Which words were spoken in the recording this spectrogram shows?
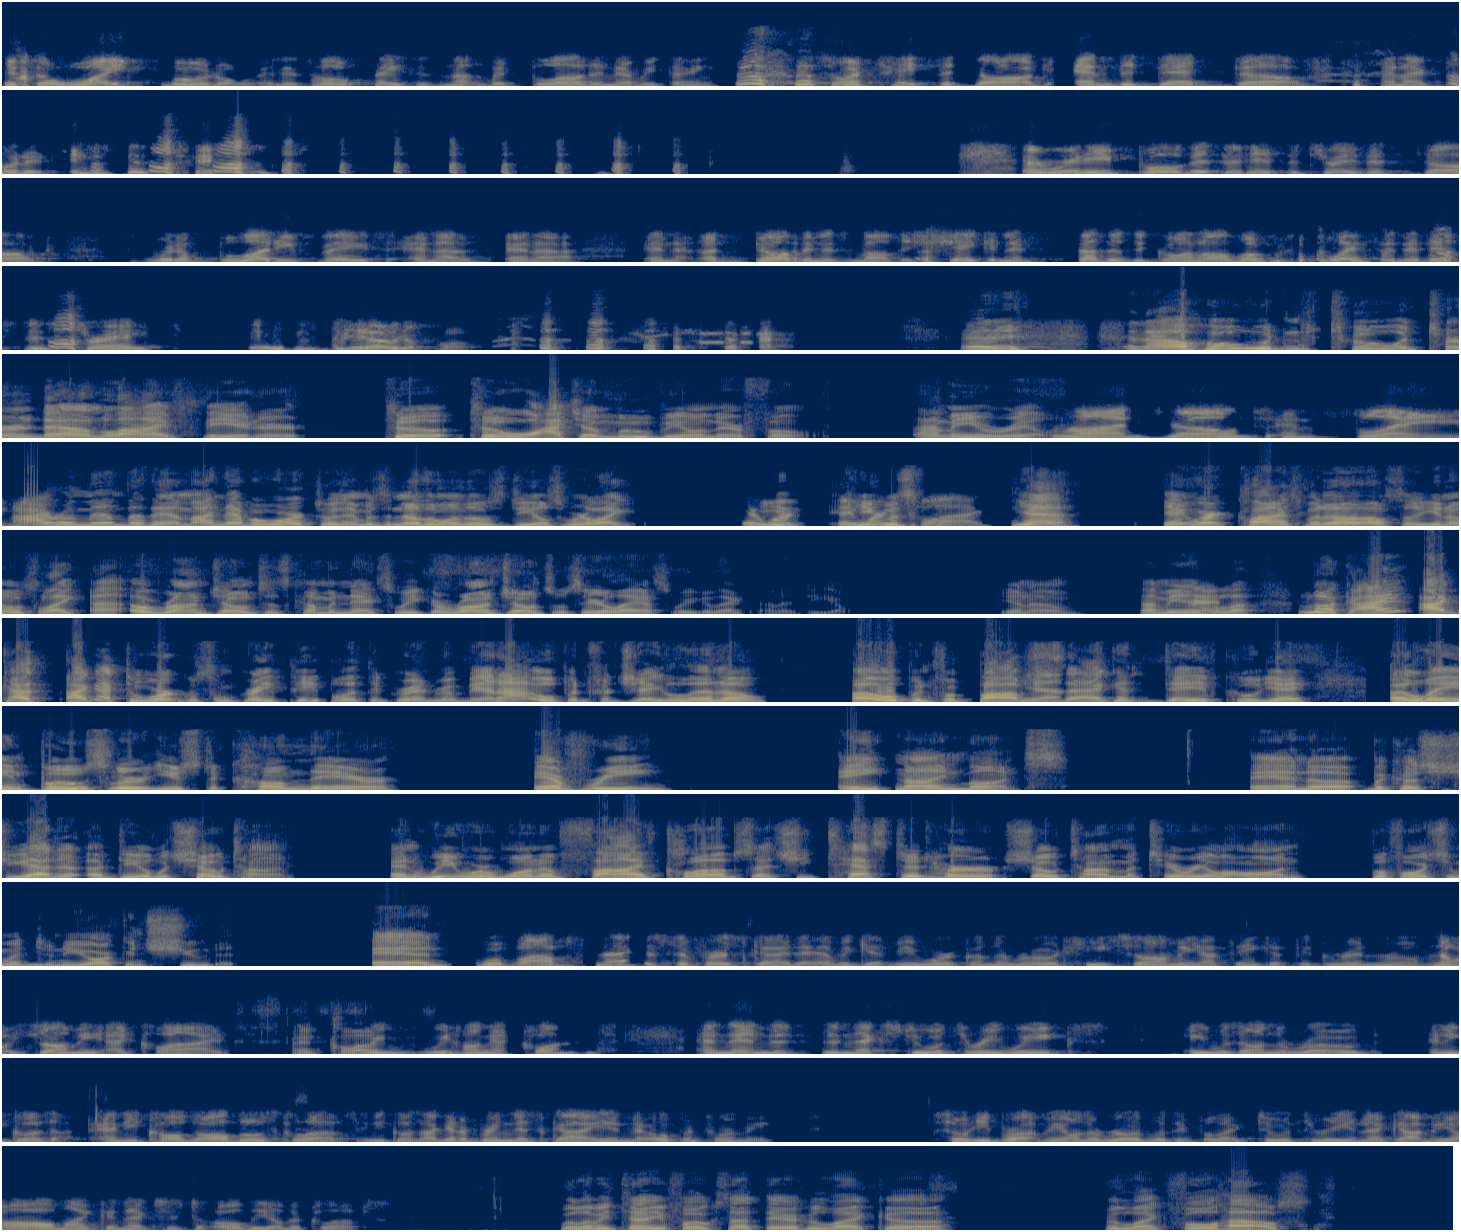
it's a white poodle, and his whole face is nothing but blood and everything. So I take the dog and the dead dove, and I put it in his face. And when he pulled it and hit the tray, this dog with a bloody face and a and a and a dove in his mouth is shaking and feathers are going all over the place and it hits this tray. It's beautiful. And now, who would who would turn down live theater to to watch a movie on their phone? I mean, really. Ron Jones and Flame. I remember them. I never worked with them. It was another one of those deals where, like, they he- worked. They he was- slide. yeah, they work clients, but uh, also, you know, it's like, uh, oh, Ron Jones is coming next week, or Ron Jones was here last week, or that kind of deal. You know, I mean, Yeah. a lot. Look, I I got I got to work with some great people at the Grin Room, man. I opened for Jay Leno. I opened for Bob Yeah. Saget, Dave Coulier. Elayne Boosler used to come there every eight nine months, and uh, because she had a, a deal with Showtime, and we were one of five clubs that she tested her Showtime material on before she went to New York and shoot it. And Well, Bob is the first guy to ever get me work on the road. He saw me, I think, at the Grin Room. No, he saw me at Clyde's. At Clyde, We we hung at Clyde's, and then the, the next two or three weeks, he was on the road, and he goes and he called all those clubs, and he goes, I got to bring this guy in to open for me. So he brought me on the road with him for like two or three, and that got me all my connections to all the other clubs. well, let me tell you, folks out there who like uh, who like Full House,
